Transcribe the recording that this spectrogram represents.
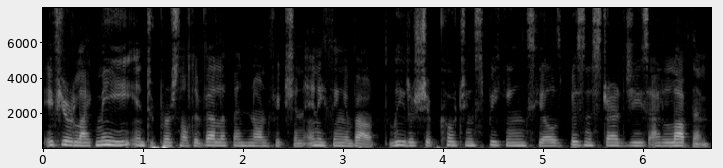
if you're like me into personal development, nonfiction, anything about leadership, coaching, speaking skills, business strategies, I love them.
